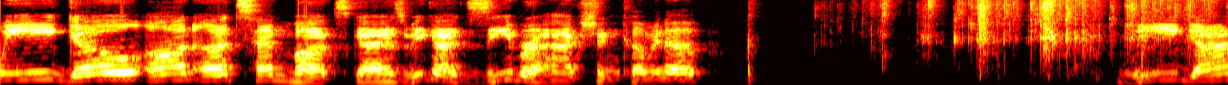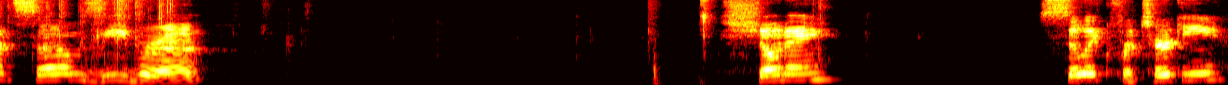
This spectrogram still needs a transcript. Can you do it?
we go on a 10 bucks, guys. We got zebra action coming up. We got some zebra. Shone. Silic for Turkey.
